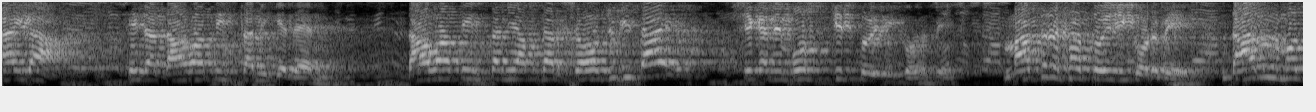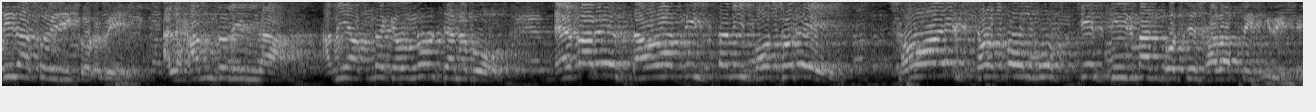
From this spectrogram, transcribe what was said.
জায়গা, সেটা দাওয়াত ইসলামীকে দেন। দাওয়াত ইসলামী আপনার সহযোগিতায় সেখানে মসজিদ তৈরি করবে, মাদ্রাসা তৈরি করবে, দারুল মদিনা তৈরি করবে। আলহামদুলিল্লাহ, আমি আপনাকে অনুরোধ জানাব, এবারে দাওয়াত ইসলামী বছরে ছয় শত মসজিদ নির্মাণ করছে সারা পৃথিবীতে।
